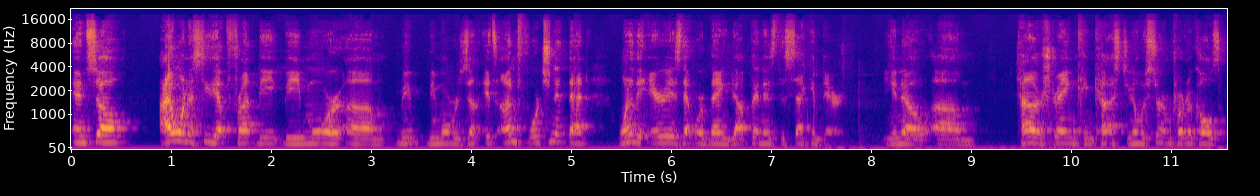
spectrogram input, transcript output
And so I want to see the upfront be be more um, be, be more resilient. It's unfortunate that one of the areas that we're banged up in is the secondary. You know, um, Tyler Strain concussed, you know, with certain protocols.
